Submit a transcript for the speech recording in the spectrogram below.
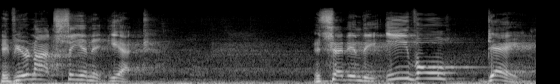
if you're not seeing it yet. It said, in the evil day.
